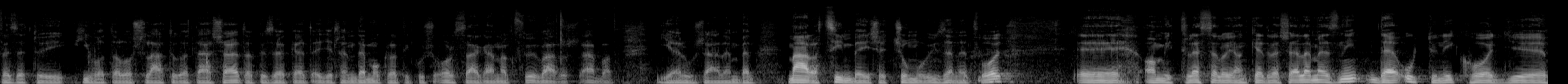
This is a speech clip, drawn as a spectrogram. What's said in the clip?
vezetői hivatalos látogatását a közelkelt egyetlen demokratikus országának fővárosában, Jeruzsálemben. Már a címbe is egy csomó üzenet volt, eh, amit leszel olyan kedves elemezni, de úgy tűnik, hogy eh,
